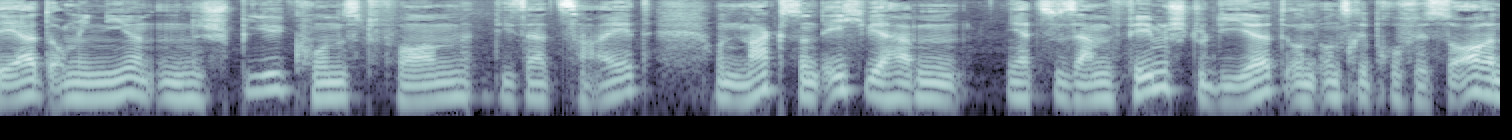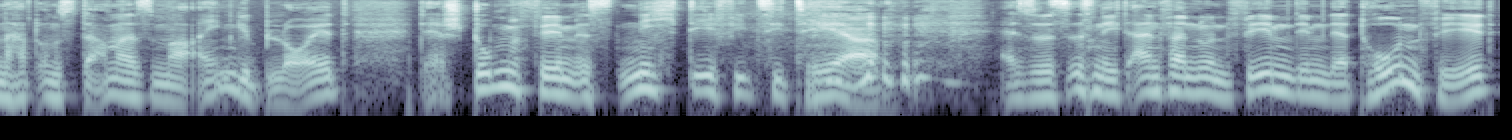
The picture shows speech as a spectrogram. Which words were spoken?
der dominierenden Spielkunstform dieser Zeit. Und Max und ich, wir haben ja zusammen Film studiert und unsere Professorin hat uns damals immer eingebläut, der Stummfilm ist nicht defizitär. also es ist nicht einfach nur ein Film, dem der Ton fehlt,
